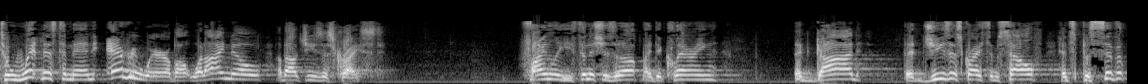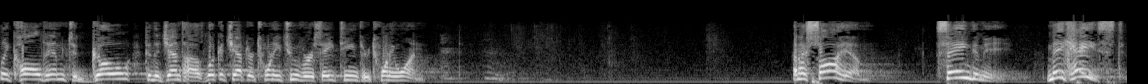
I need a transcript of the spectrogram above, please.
to witness to men everywhere about what I know about Jesus Christ. Finally, he finishes it up by declaring that God that Jesus Christ himself had specifically called him to go to the Gentiles. Look at chapter 22 verse 18 through 21. And I saw him saying to me, make haste,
